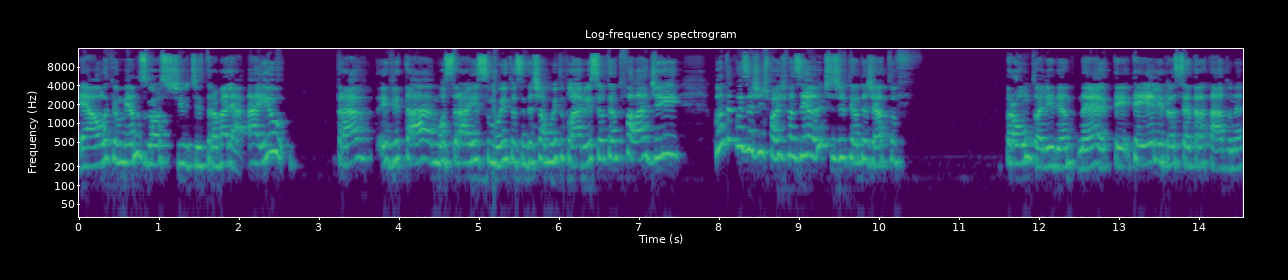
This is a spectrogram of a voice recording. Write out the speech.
É a aula que eu menos gosto de, de trabalhar. Aí eu, para evitar mostrar isso muito, assim, deixar muito claro isso, eu tento falar de quanta coisa a gente pode fazer antes de ter o dejeto pronto ali dentro, né? Ter, ter ele para ser tratado, né?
